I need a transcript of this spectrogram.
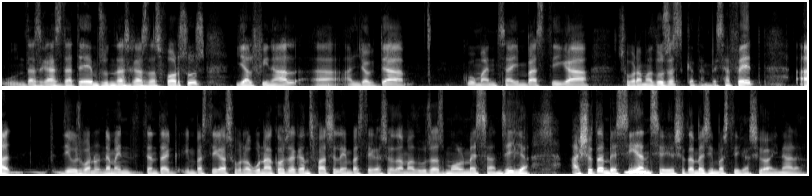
un desgast de temps, un desgast d'esforços, i al final, eh, en lloc de començar a investigar sobre meduses, que també s'ha fet, eh, dius, bueno, anem a intentar investigar sobre alguna cosa que ens faci la investigació de meduses molt més senzilla. Això també és ciència mm. i això també és investigació, Ainara.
